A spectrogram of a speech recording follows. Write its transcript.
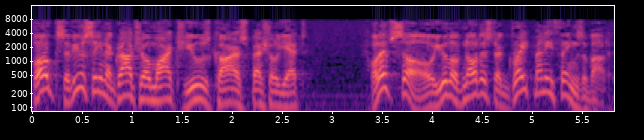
Folks, have you seen a Groucho Marx used car special yet? Well, if so, you'll have noticed a great many things about it.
